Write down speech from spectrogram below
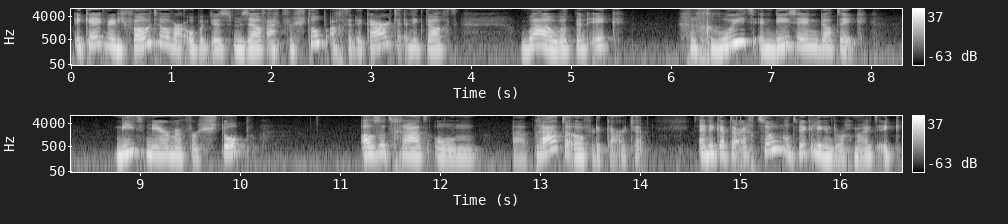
ik keek naar die foto waarop ik dus mezelf eigenlijk verstop achter de kaarten. En ik dacht, wauw, wat ben ik gegroeid in die zin dat ik niet meer me verstop als het gaat om uh, praten over de kaarten. En ik heb daar echt zo'n ontwikkeling in doorgemaakt. Ik,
